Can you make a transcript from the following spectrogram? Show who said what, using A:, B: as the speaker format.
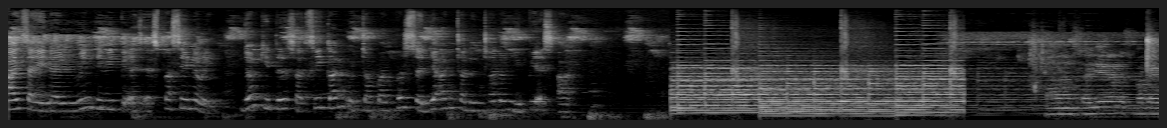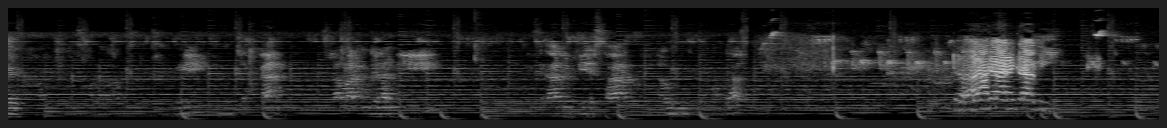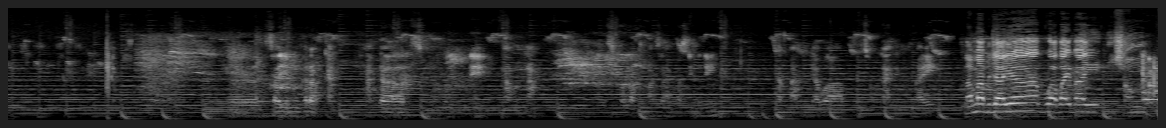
A: Hai, saya dari Ring TV PSS Pasir Nering. Jom kita saksikan ucapan persediaan calon-calon di PSR.
B: Uh, saya sebagai ini mengucapkan selamat menjalani PSR di PSR tahun 2018.
C: Saya mengharapkan agar semua murid enam-enam uh, sekolah masa pasir beri dapat menjawab soalan dengan baik.
D: Selamat berjaya, buat baik-baik insyaAllah.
